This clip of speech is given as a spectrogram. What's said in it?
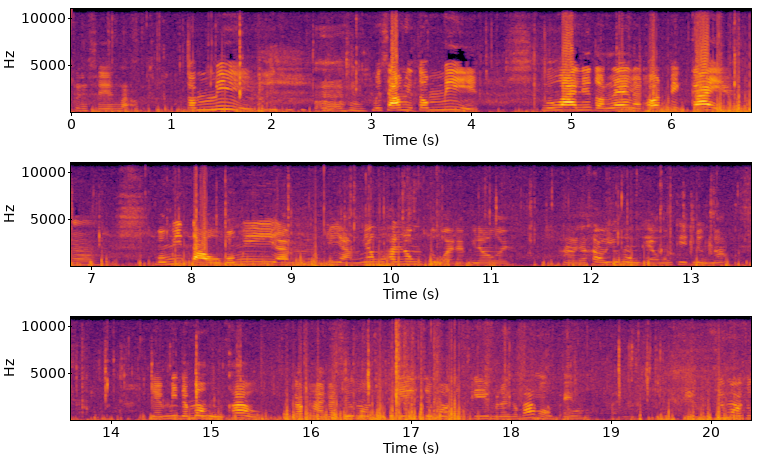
เป็นซีนแบบต้มมี่มื้อเช้านี่ต้มมี่มื้อวานนี่ตอนแรกน่ะทอดปีกไก่อืมบ่มีเตาบ่มีอ่าอหย่างยังบ่ทันลงตัวนะพี่น้องเอ้ยหาจะเข้าอยู่ห้องแถวบางทีหนึ่งเนาะเนี่ยมีแต่หม้อหุงข้าวกับหากระซื้อหม้อสุกี้ซื้อหม้อสุกี้มาเลยก็บ้าหมกเปรี้ยวซื้อหม้อสุ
